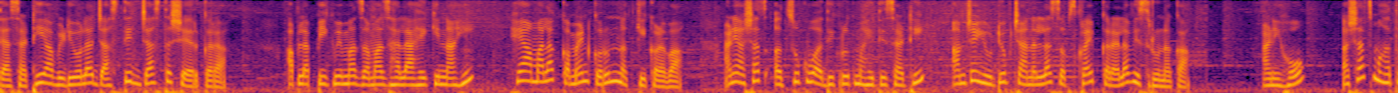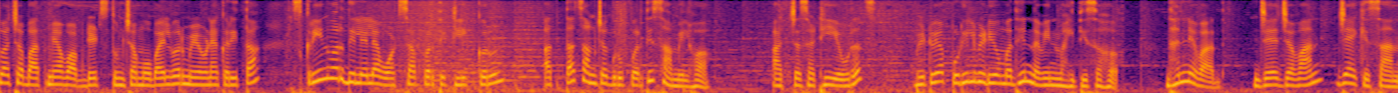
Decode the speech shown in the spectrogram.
त्यासाठी या व्हिडिओला जास्तीत जास्त शेअर करा. आपला पीक विमा जमा झाला आहे की नाही हे आम्हाला कमेंट करून नक्की कळवा. आणि अशाच अचूक व अधिकृत माहितीसाठी आमच्या यूट्यूब चॅनलला सबस्क्राईब करायला विसरू नका. आणि हो अशाच महत्त्वाच्या बातम्या व अपडेट्स तुमच्या मोबाईलवर मिळवण्याकरिता स्क्रीनवर दिलेल्या व्हॉट्सॲपवरती क्लिक करून आत्ताच आमच्या ग्रुपवरती सामील व्हा. आजच्यासाठी एवढंच. भेटूया पुढील व्हिडिओमध्ये नवीन माहितीसह. धन्यवाद. जय जवान जय किसान.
